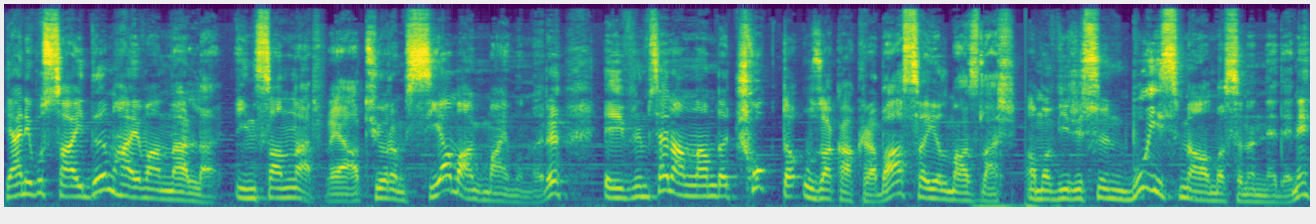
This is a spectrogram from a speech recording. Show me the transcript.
Yani bu saydığım hayvanlarla insanlar veya atıyorum siyamag maymunları evrimsel anlamda çok da uzak akraba sayılmazlar. Ama virüsün bu ismi almasının nedeni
